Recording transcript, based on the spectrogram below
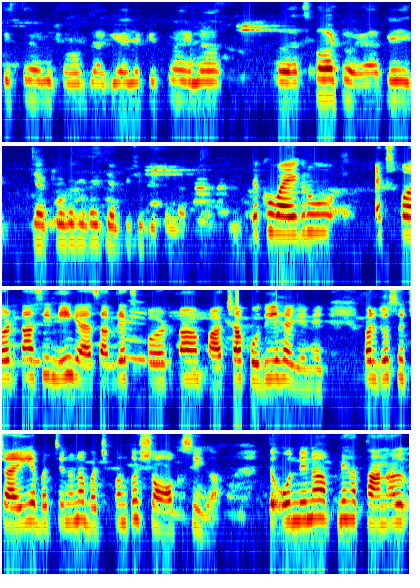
ਕਿਸ ਤਰ੍ਹਾਂ ਇਹਨੂੰ ਸ਼ੌਂਕ ਜਾਗਿਆ ਜਾਂ ਕਿਸ ਤਰ੍ਹਾਂ ਇਹਨਾਂ ਐਕਸਪਰਟ ਹੋਇਆ ਕਿ ਚੈ ਛੋਟਾ ਛੋਟਾ ਚੈਂਪੀਅਨਸ਼ਿਪ ਜਿੱਤਣ ਲੱਗ ਗਿਆ? ਦੇਖੋ ਵਾਹਿਗੁਰੂ ਐਕਸਪਰਟ ਤਾਂ ਅਸੀਂ ਨਹੀਂ ਕਹਿ ਸਕਦੇ ਐਕਸਪਰਟ ਤਾਂ ਪਾਤਸ਼ਾਹ ਖੁਦ ਹੀ ਹੈਗੇ ਨੇ। ਪਰ ਜੋ ਸਚਾਈ ਹੈ ਬੱਚੇ ਨੂੰ ਨਾ ਬਚਪਨ ਤੋਂ ਸ਼ੌਂਕ ਸੀਗਾ। ਤੇ ਉਹਨੇ ਨਾ ਆਪਣੇ ਹੱਥਾਂ ਨਾਲ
